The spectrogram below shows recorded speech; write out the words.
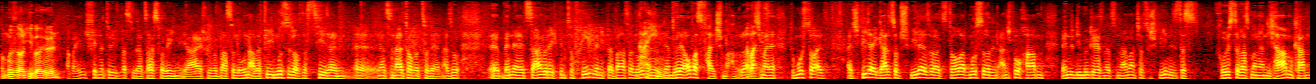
man muss es auch nicht überhöhen. aber ich finde natürlich, was du gerade sagst, von wegen, ja, er spielt bei Barcelona, aber für ihn musste doch das Ziel sein, äh, Nationaltorwart zu werden. Also, äh, wenn er jetzt sagen würde, ich bin zufrieden, wenn ich bei Barcelona spiele, dann würde er auch was falsch machen, oder? Aber also ich meine, du musst doch als, als Spieler, egal ob Spieler ist oder als Torwart, musst du doch den Anspruch haben, wenn du die Möglichkeit hast, Nationalmannschaft zu spielen, das ist das Größte, was man an dich haben kann.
